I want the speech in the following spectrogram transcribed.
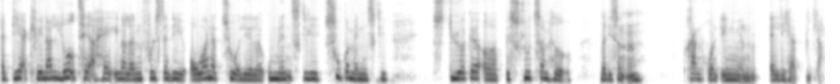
at de her kvinder lød til at have en eller anden fuldstændig overnaturlig eller umenneskelig, supermenneskelig styrke og beslutsomhed, når de sådan rendte rundt ind imellem alle de her biler.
